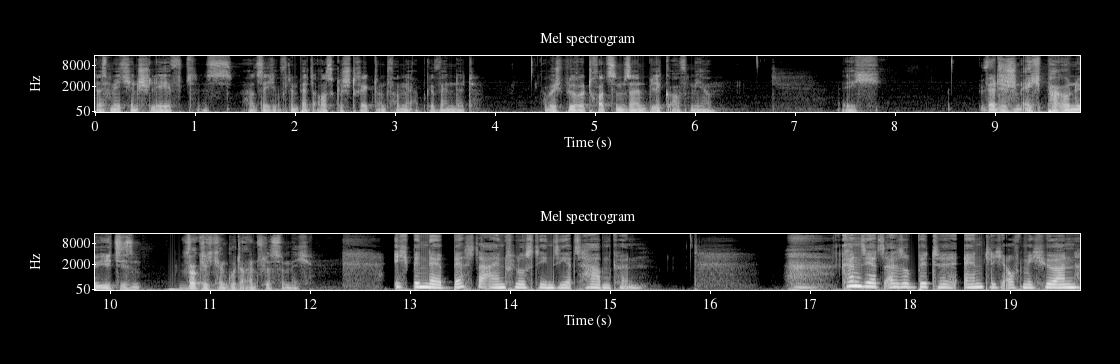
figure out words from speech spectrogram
Das Mädchen schläft. Es hat sich auf dem Bett ausgestreckt und von mir abgewendet. Aber ich spüre trotzdem seinen Blick auf mir. Ich werde schon echt paranoid. Sie sind wirklich kein guter Einfluss für mich. Ich bin der beste Einfluss, den Sie jetzt haben können. Können Sie jetzt also bitte endlich auf mich hören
